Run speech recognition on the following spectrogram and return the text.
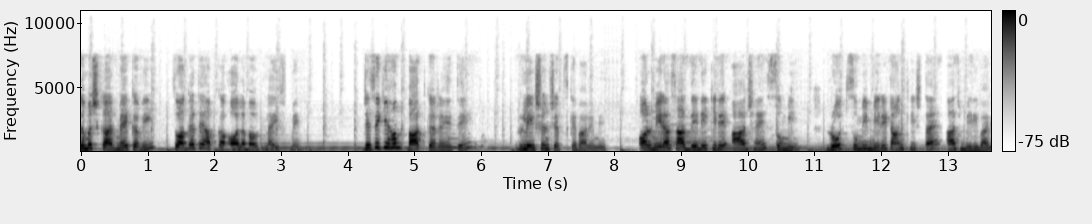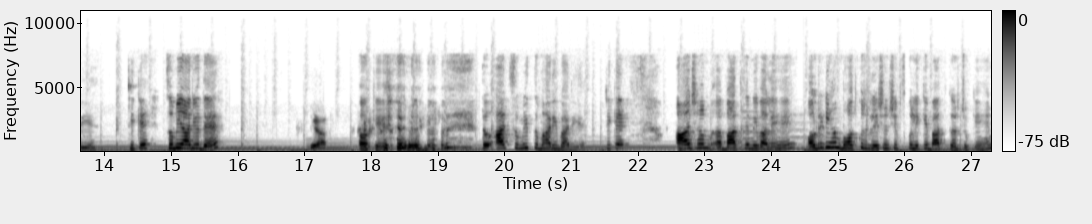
नमस्कार मैं कवि। स्वागत है आपका ऑल अबाउट लाइफ में। जैसे कि हम बात कर रहे थे रिलेशनशिप्स के बारे में और मेरा साथ देने के लिए आज है सुमी। रोज सुमी मेरी टांग खींचता है आज मेरी बारी है। ठीक है? Sumi are you there okay तो आज सुमी तुम्हारी बारी है। ठीक है? आज हम बात करने वाले हैं। ऑलरेडी हम बहुत कुछ रिलेशनशिप्स को लेके बात कर चुके हैं।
